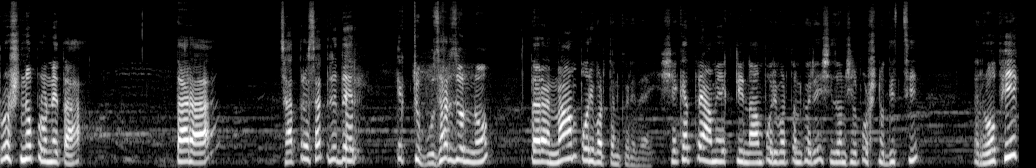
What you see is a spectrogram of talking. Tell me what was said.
প্রশ্ন প্রণেতা তারা ছাত্রছাত্রীদের একটু বোঝার জন্য তারা নাম পরিবর্তন করে দেয়। সেক্ষেত্রে আমি একটি নাম পরিবর্তন করে সৃজনশীল প্রশ্ন দিচ্ছি। রফিক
